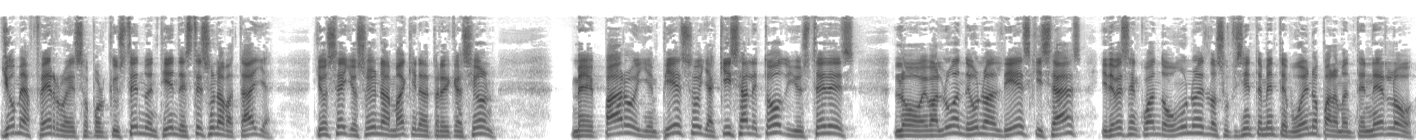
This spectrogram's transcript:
Yo me aferro a eso porque usted no entiende, esta es una batalla. Yo sé, yo soy una máquina de predicación. Me paro y empiezo y aquí sale todo y ustedes lo evalúan de uno al diez quizás y de vez en cuando uno es lo suficientemente bueno para mantenerlo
